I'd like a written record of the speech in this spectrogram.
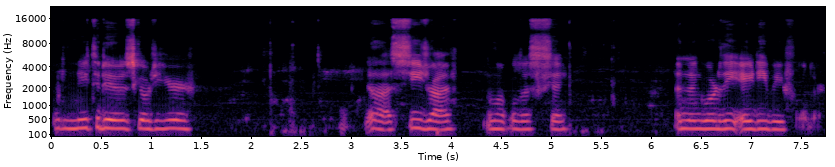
what you need to do is go to your uh, C drive local disk C, and then go to the ADB folder.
